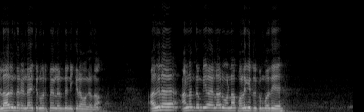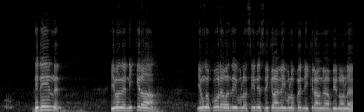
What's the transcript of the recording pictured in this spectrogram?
எல்லாரும் இந்த ரெண்டாயிரத்தி நூறு பேர்லேருந்து நிற்கிறவங்க தான். அதில் அண்ணன் தம்பியாக எல்லாரும் ஒன்றா பழகிட்டு இருக்கும்போது திடீர்னு இவங்க நிற்கிறான் இவங்க கூட வந்து இவ்வளோ சீனியர்ஸ் நிற்கிறாங்க இவ்வளோ பேர் நிற்கிறாங்க அப்படின்னோடனே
